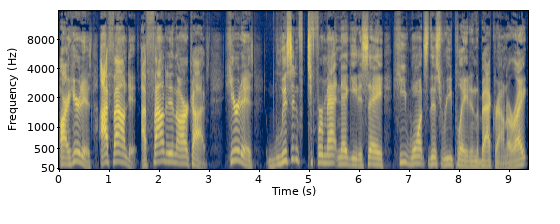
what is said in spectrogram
All right, here it is. I found it. I found it in the archives. Here it is. Listen to, for Matt Nagy to say he wants this replayed in the background, all right?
